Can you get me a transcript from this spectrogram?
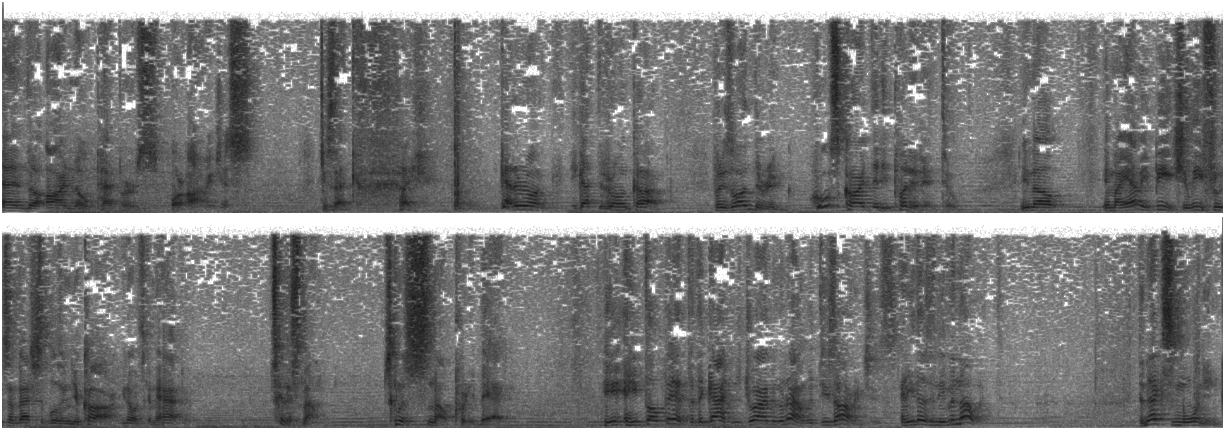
and there are no peppers or oranges. He's like, I got it wrong. He got the wrong car. But he's wondering, whose car did he put it into? You know, in Miami Beach, you leave fruits and vegetables in your car, you know what's going to happen. It's going to smell. It's going to smell pretty bad. He, he felt bad for the guy who's driving around with these oranges, and he doesn't even know it. The next morning,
